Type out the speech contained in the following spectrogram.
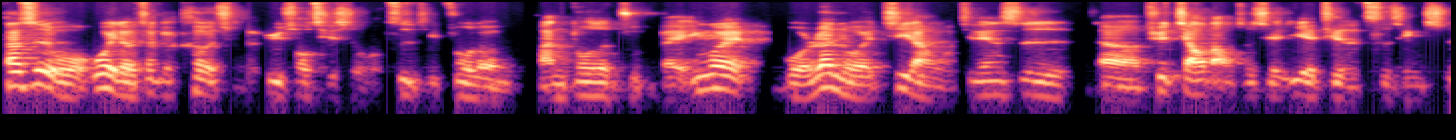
但是我为了这个课程的预售，其实我自己做了蛮多的准备，因为我认为既然我今天是呃，去教导这些业界的刺青师。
